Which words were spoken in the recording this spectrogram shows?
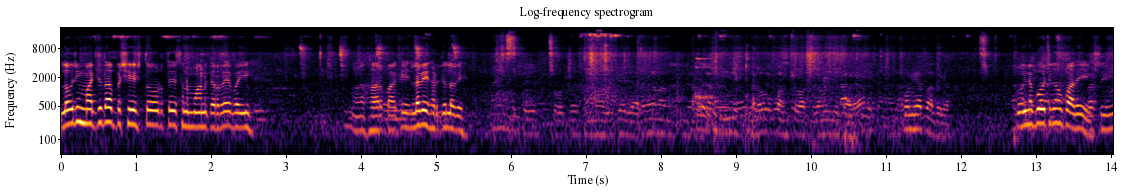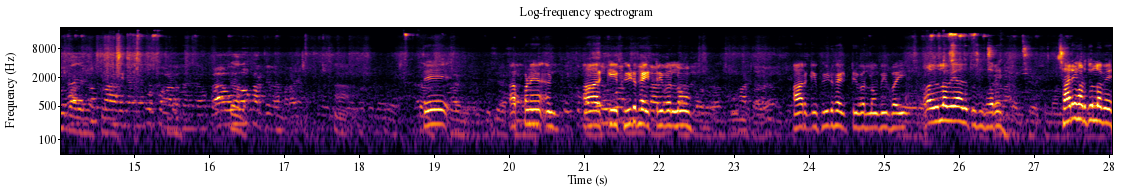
ਲਓ ਜੀ, ਮੱਝ ਦਾ ਵਿਸ਼ੇਸ਼ ਤੌਰ ਤੇ ਸਨਮਾਨ ਕਰ ਰਹੇ ਬਾਈ। ਹਾਰ ਪਾ ਕੇ, ਲਵੇ ਖੜ ਜਾ, ਲਵੇ। ਕੋਨੀਆ ਪਾ ਦੇਗਾ। ਕੋਈ ਨਾ ਪੋਚ ਕਿਉਂ ਪਾ ਦੇ। ਪਾ ਹਾਂ। ਤੇ ਆਪਣੇ ਆਰ ਕੇ ਫੀਡ ਫੈਕਟਰੀ ਵੱਲੋਂ ਆਰ ਕੇ ਫੀਡ ਫੈਕਟਰੀ ਵੱਲੋਂ ਵੀ ਬਾਈ। ਆਜੋ ਲਵੇ ਆ ਜਾਓ ਤੁਸੀਂ ਸਾਰੇ। ਸਾਰੇ ਖੜ ਜਾਓ ਲਵੇ।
